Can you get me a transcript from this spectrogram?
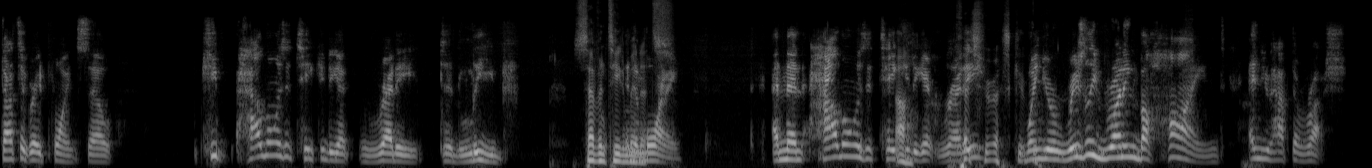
that's a great point. So keep how long does it take you to get ready to leave Seventeen in minutes. the morning? And then how long does it take Oh, you to get ready when me. you're originally running behind and you have to rush?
